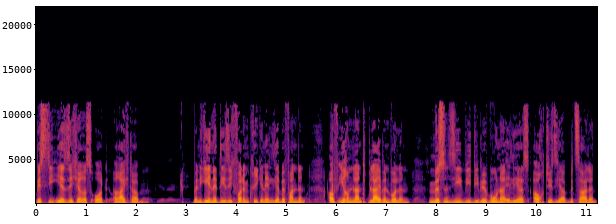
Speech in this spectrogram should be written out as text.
bis sie ihr sicheres Ort erreicht haben. Wenn jene, die sich vor dem Krieg in Elia befanden, auf ihrem Land bleiben wollen, müssen sie wie die Bewohner Elias auch Jizya bezahlen.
